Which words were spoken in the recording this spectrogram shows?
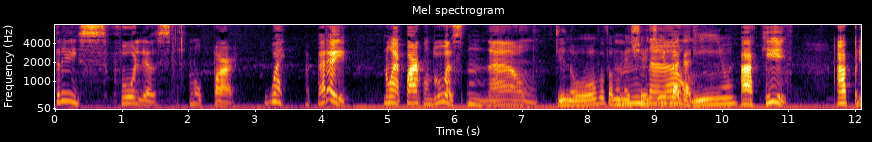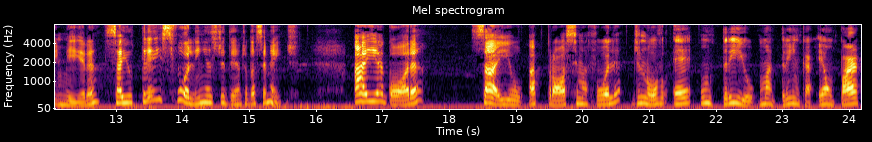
três folhas no par. Uai, mas peraí, não é par com duas? Não. De novo, vamos mexer Não. devagarinho. Aqui, a primeira saiu três folhinhas de dentro da semente. Aí agora saiu a próxima folha, de novo é um trio, uma trinca, é um par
